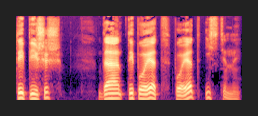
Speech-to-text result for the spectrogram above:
Ты пишешь, да, ты поэт, поэт истинный.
